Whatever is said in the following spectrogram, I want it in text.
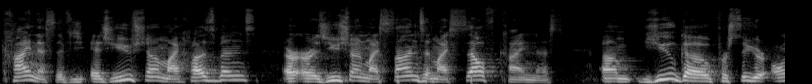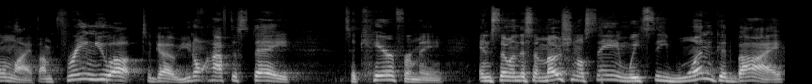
kindness as you've shown my husbands, or, or as you've shown my sons and myself kindness. Um, you go pursue your own life. I'm freeing you up to go. You don't have to stay to care for me. And so, in this emotional scene, we see one goodbye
